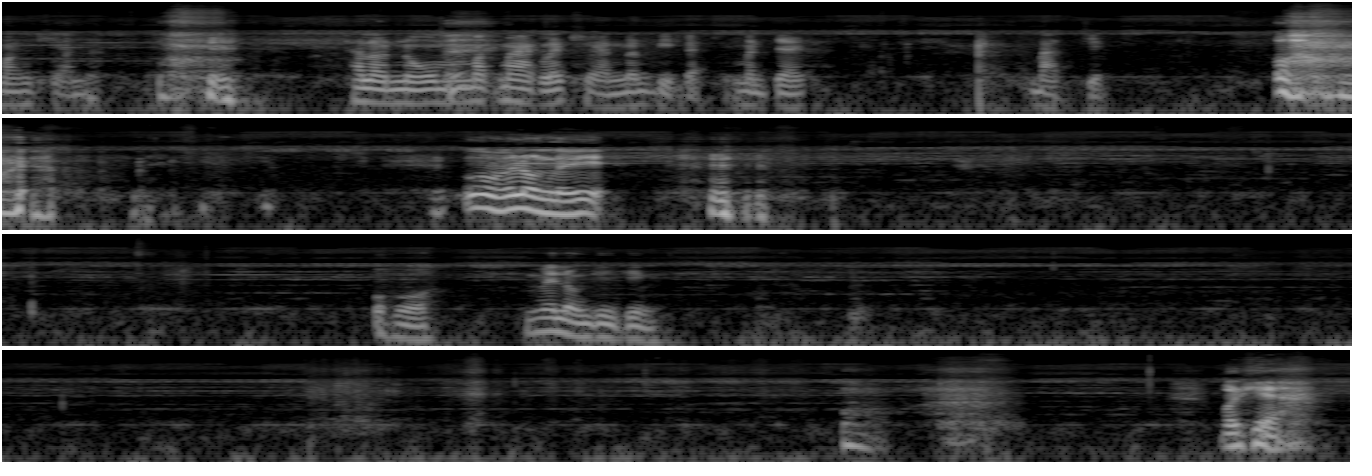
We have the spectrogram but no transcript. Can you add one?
ระวังแขนนะถ้าเราโน้มมากๆแล้วแขนมันบิดอะ มันจะบาดเจ็บโอ้ยอู้ไม่ลงเลยพี่โอ้โห ไม่ลงจริงๆโ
